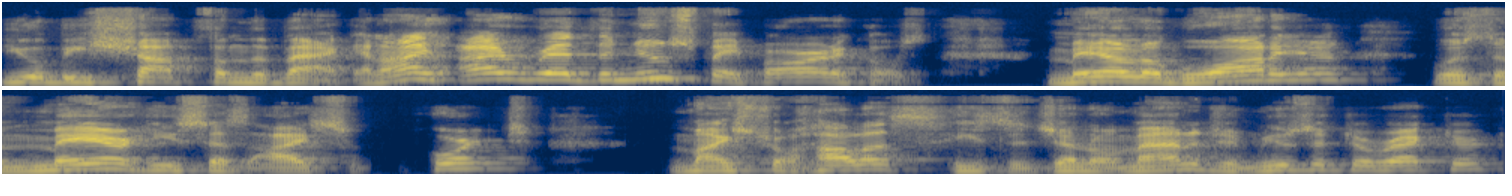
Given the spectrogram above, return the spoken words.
you'll be shot from the back. And I, I read the newspaper articles. Mayor LaGuardia was the mayor. He says, I support Maestro Halász. He's the general manager, music director.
